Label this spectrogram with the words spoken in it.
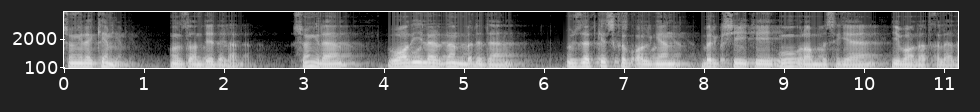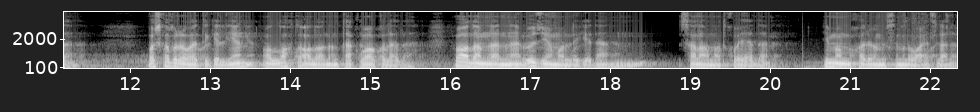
so'ngra kim? U zot dedilar so'ngra vodiylardan birida uzzatga chiqib olgan bir kishiki u robbisiga ibodat qiladi. Boshqa bir rivoyatda kelgan alloh taolodan taqvo qiladi va odamlarni o'z yomonligidan salomat qo'yadi. Imom buxoriy va muslim rivoyatlari.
